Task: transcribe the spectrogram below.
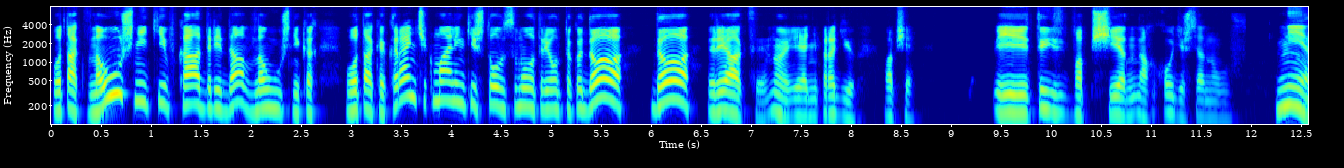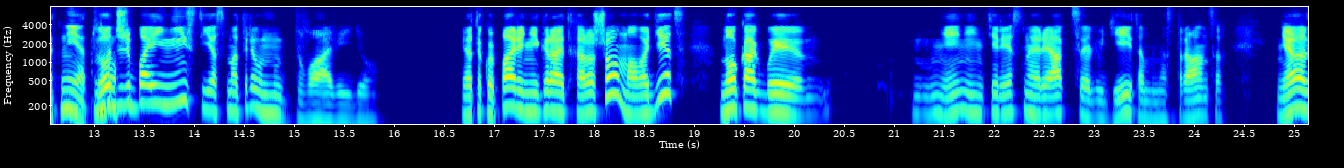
вот так в наушники в кадре, да, в наушниках, вот так экранчик маленький, что он смотрит, он такой, да, да, реакции. Ну, я не продью вообще. И ты вообще находишься, ну, Нет, нет. ну, тот же баянист я смотрел, ну, два видео. Я такой, парень играет хорошо, молодец, но как бы мне неинтересная реакция людей, там, иностранцев. Я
